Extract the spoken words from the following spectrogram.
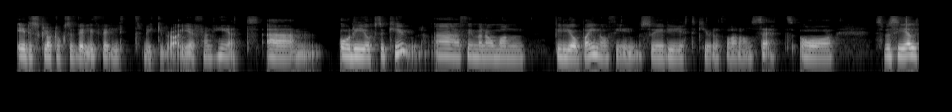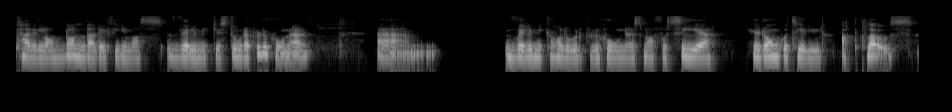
är det såklart också väldigt, väldigt mycket bra erfarenhet. Um, och det är också kul, uh, för jag menar om man vill jobba inom film så är det jättekul att vara on set. Och speciellt här i London där det filmas väldigt mycket stora produktioner. Um, väldigt mycket Hollywoodproduktioner så man får se hur de går till up close,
